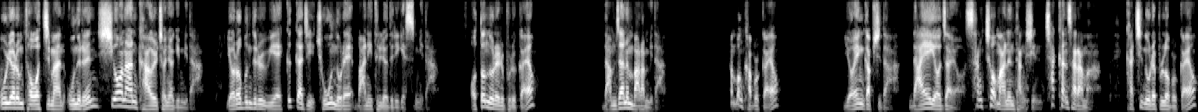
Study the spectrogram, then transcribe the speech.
올여름 더웠지만 오늘은 시원한 가을 저녁입니다. 여러분들을 위해 끝까지 좋은 노래 많이 들려드리겠습니다. 어떤 노래를 부를까요? 남자는 말합니다. 한번 가볼까요? 여행 갑시다. 나의 여자여, 상처 많은 당신, 착한 사람아. 같이 노래 불러볼까요?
